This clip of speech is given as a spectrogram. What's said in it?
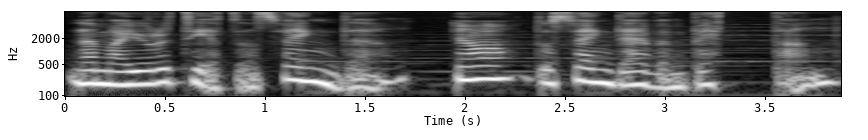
När majoriteten svängde, ja, då svängde även Bettan.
